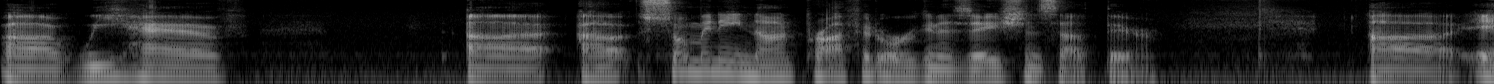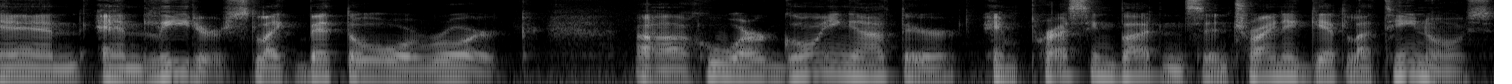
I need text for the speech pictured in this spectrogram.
Uh, we have uh, uh so many nonprofit organizations out there, uh, and and leaders like Beto O'Rourke, uh, who are going out there and pressing buttons and trying to get Latinos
